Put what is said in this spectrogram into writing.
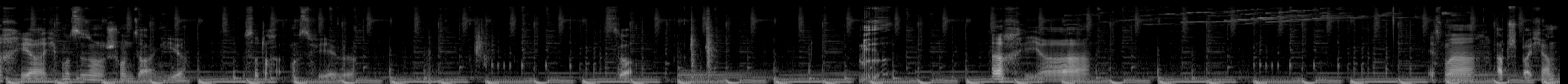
Ach ja, ich muss es schon sagen hier. Das hat doch Atmosphäre. So. Ach ja. Erstmal abspeichern.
